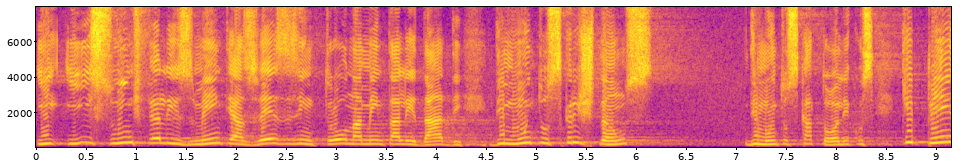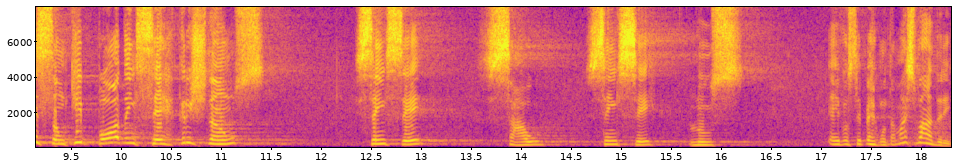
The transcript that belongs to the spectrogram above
E isso, infelizmente, às vezes entrou na mentalidade de muitos cristãos, de muitos católicos, que pensam que podem ser cristãos sem ser sal, sem ser luz. E aí você pergunta, mas padre,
